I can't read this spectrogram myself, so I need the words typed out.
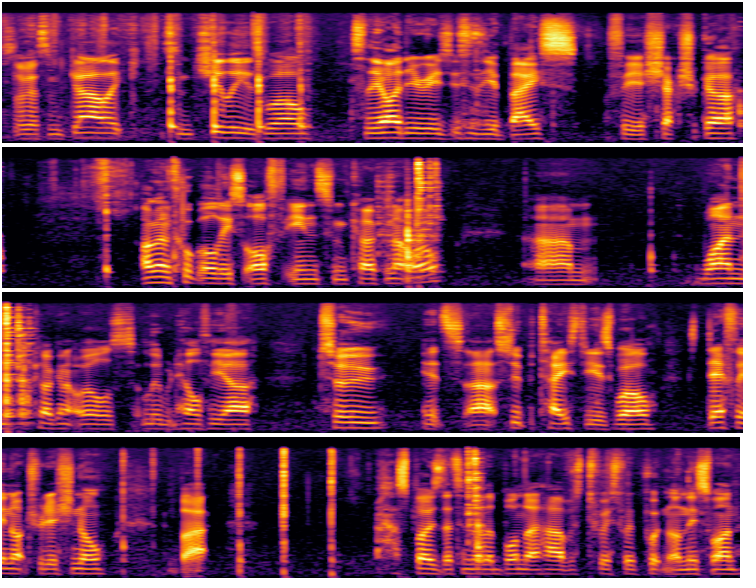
So I've got some garlic, some chili as well. So the idea is this is your base for your shakshuka. I'm going to cook all this off in some coconut oil. Um, one, coconut oil is a little bit healthier. Two, it's uh, super tasty as well. It's definitely not traditional, but I suppose that's another Bondi Harvest twist we're putting on this one.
